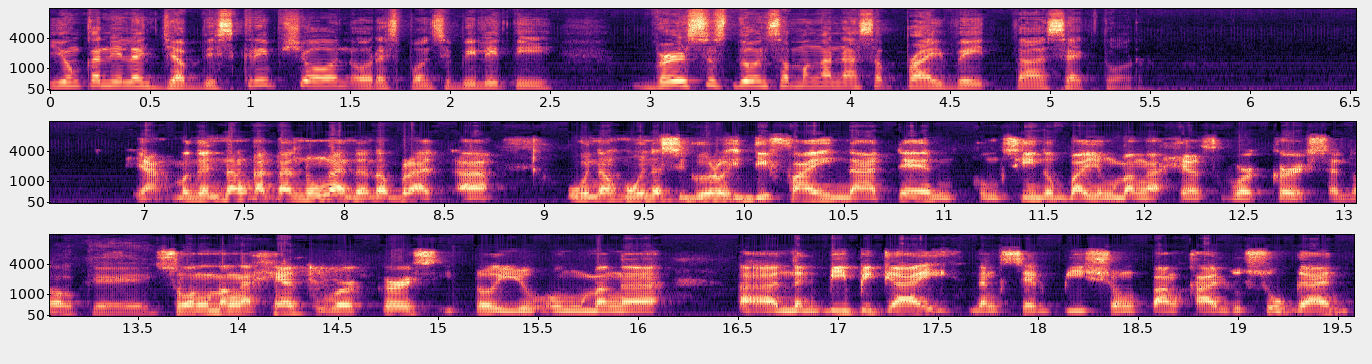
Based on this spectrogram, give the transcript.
Yung kanilang job description o responsibility versus doon sa mga nasa private ah, sector? Yeah, magandang katanungan, ano Brad? Ah, unang-una siguro i-define natin kung sino ba yung mga health workers, ano? Okay. So ang mga health workers, ito yung mga ah, nagbibigay ng serbisyong pangkalusugan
